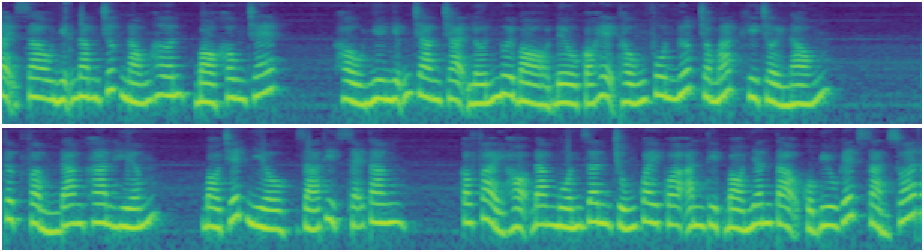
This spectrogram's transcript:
Tại sao những năm trước nóng hơn, bò không chết? Hầu như những trang trại lớn nuôi bò đều có hệ thống phun nước cho mát khi trời nóng. Thực phẩm đang khan hiếm, bò chết nhiều, giá thịt sẽ tăng. Có phải họ đang muốn dân chúng quay qua ăn thịt bò nhân tạo của Bill Gates sản xuất?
